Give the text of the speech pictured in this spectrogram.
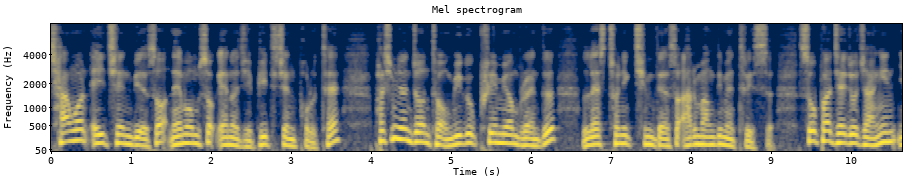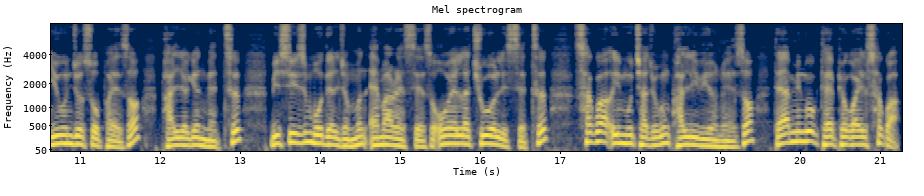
창원 H&B에서 내 몸속 에너지 비트젠 포르테, 80년 전통 미국 프리미엄 브랜드 레스토닉 침대에서 아르망디 매트리스, 소파 제조 장인 이운조 소파에서 반려견 매트, 미시즈 모델 전문 MRS에서 오엘라 주얼리 세트, 사과 의무자조금 관리위원회에서 대한민국 대표과일 사과,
